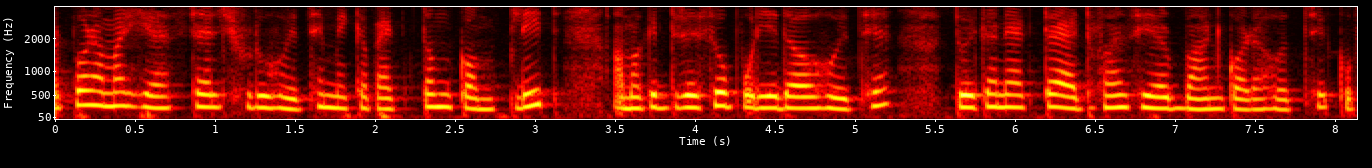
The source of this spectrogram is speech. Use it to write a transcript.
তারপর আমার হেয়ারস্টাইল শুরু হয়েছে মেকআপ একদম কমপ্লিট আমাকে ড্রেসও পরিয়ে দেওয়া হয়েছে। তো এখানে একটা অ্যাডভান্স হেয়ার বার্ন করা হচ্ছে, খুব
